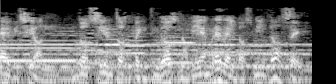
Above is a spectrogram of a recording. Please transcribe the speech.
Edición 222 noviembre del 2012.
